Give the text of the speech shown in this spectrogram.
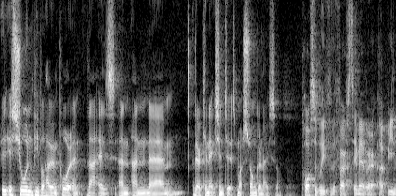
it's shown people how important that is, and and um, their connection to it is much stronger now. So possibly for the first time ever, I've been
